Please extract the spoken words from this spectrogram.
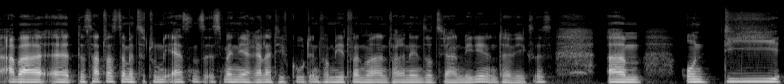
aber äh, das hat was damit zu tun. Erstens ist man ja relativ gut informiert, wenn man einfach in den sozialen Medien unterwegs ist. Ähm, und die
